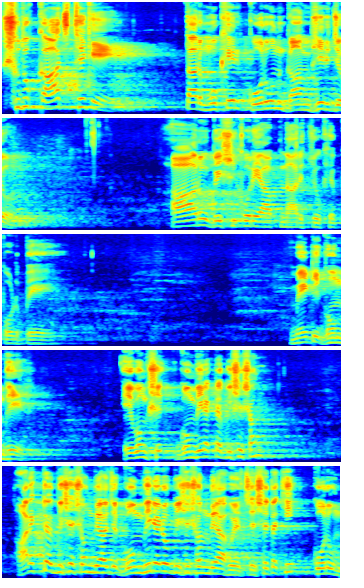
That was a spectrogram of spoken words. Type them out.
শুধু কাছ থেকে তার মুখের করুণ গাম্ভীর্য আরও বেশি করে আপনার চোখে পড়বে। মেয়েটি গম্ভীর এবং সে গম্ভীর একটা বিশেষণ আরেকটা বিশেষণ দেওয়া হয়েছে, গম্ভীরেরও বিশেষণ দেওয়া হয়েছে, সেটা কি? করুণ।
